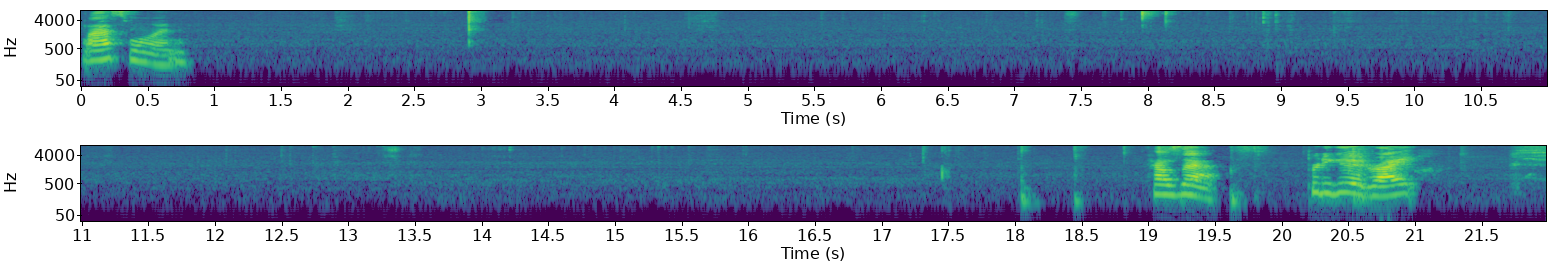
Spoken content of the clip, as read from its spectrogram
Last one. How's that? Pretty good, right?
